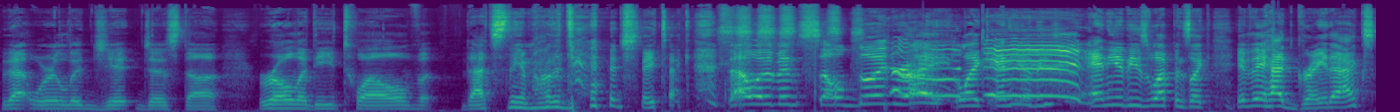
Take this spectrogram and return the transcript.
that were legit. Just uh, roll a d12. That's the amount of damage they take. That would have been so good, right? Like any of these, any of these weapons. Like if they had Great Axe,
